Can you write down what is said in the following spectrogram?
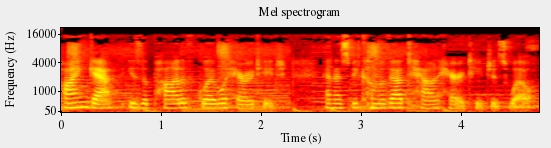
Pine Gap is a part of global heritage and has become of our town heritage as well.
